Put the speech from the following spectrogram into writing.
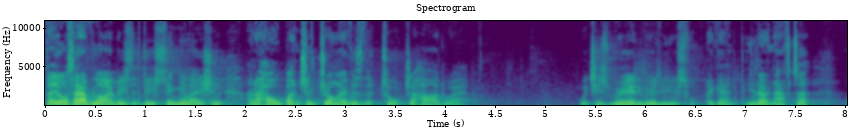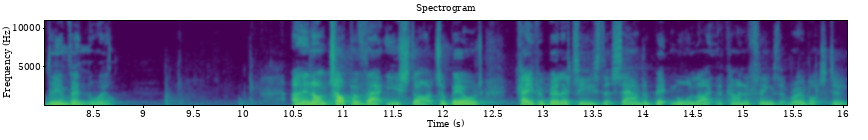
they also have libraries that do simulation and a whole bunch of drivers that talk to hardware, which is really, really useful. Again, you don't have to reinvent the wheel. And then on top of that, you start to build capabilities that sound a bit more like the kind of things that robots do.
